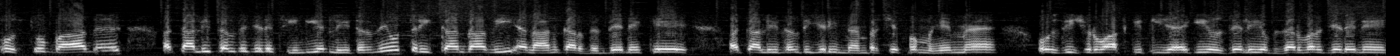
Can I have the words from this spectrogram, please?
ਉਸ ਤੋਂ ਬਾਅਦ ਅਕਾਲੀ ਦਲ ਦੇ ਜਿਹੜੇ ਸੀਨੀਅਰ ਲੀਡਰ ਨੇ, ਉਹ ਤਰੀਕਾਂ ਦਾ ਵੀ ਐਲਾਨ ਕਰ ਦਿੰਦੇ ਨੇ ਕਿ ਅਕਾਲੀ ਦਲ ਦੀ ਜਿਹੜੀ ਮੈਂਬਰਸ਼ਿਪ ਮੁਹਿੰਮ ਹੈ ਉਸ ਦੀ ਸ਼ੁਰੂਆਤ ਕੀਤੀ ਜਾਏਗੀ, ਉਸ ਦੇ ਲਈ ਆਬਜ਼ਰਵਰ ਜਿਹੜੇ ਨੇ,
